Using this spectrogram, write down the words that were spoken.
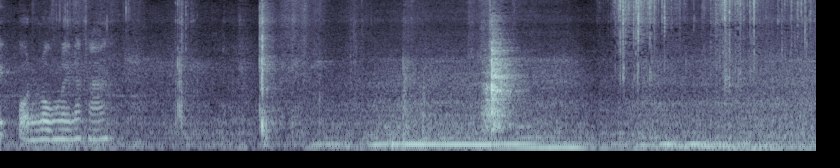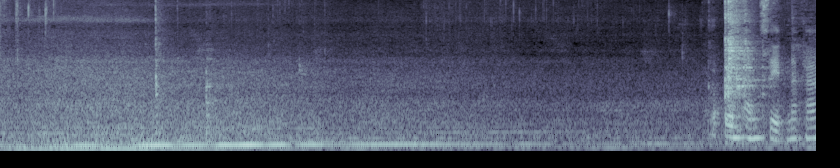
ริกป่นลงเลยนะคะ ก็เป็นอันเสร็จนะคะ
